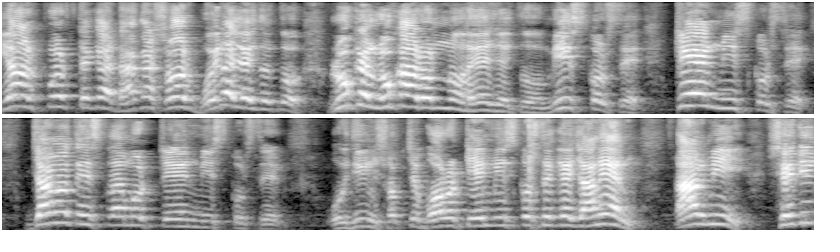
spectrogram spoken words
এয়ারপোর্ট থেকে ঢাকা শহর ভৈরা যাইত তো, লোকে লোকারণ্য হয়ে যেত মিস করছে ট্রেন মিস করছে। জামাতে ইসলামও ট্রেন মিস করছে। ওই দিন সবচেয়ে বড় ট্রেন মিস করছে কে জানেন? আর্মি সেদিন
